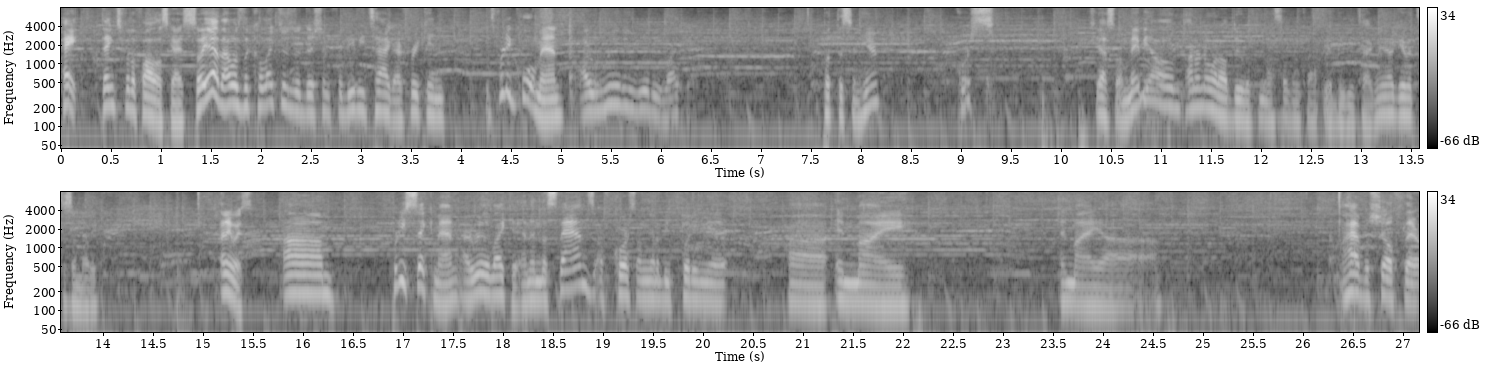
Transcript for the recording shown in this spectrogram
Hey, thanks for the follows, guys. So yeah, that was the collector's edition for BB Tag. I freaking, it's pretty cool, man. I really, really like it. Put this in here, of course. So yeah, so maybe I'll, I don't know what I'll do with my second copy of BB Tag. Maybe I'll give it to somebody. Anyways, um, pretty sick, man. I really like it. And then the stands, of course, I'm gonna be putting it uh, in my, in my. Uh, I have a shelf there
